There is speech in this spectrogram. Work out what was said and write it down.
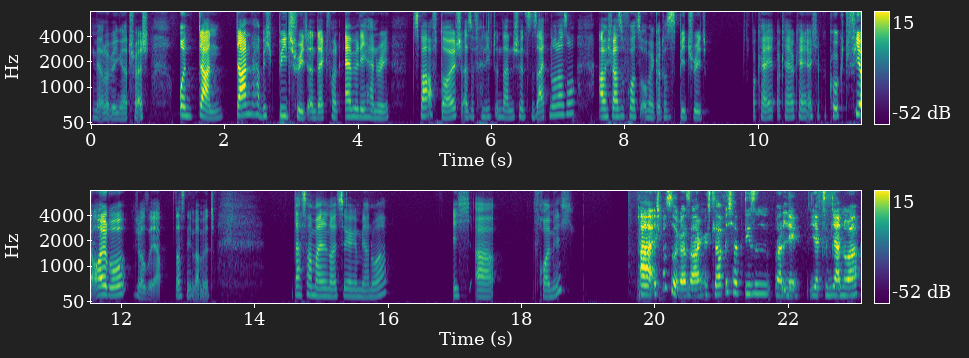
mehr oder weniger Trash. Und dann, dann habe ich Beat Read entdeckt von Emily Henry zwar auf Deutsch, also verliebt in deine schönsten Seiten oder so, aber ich war sofort so, oh mein Gott, das ist Beatread. Okay, okay, okay. Ich habe geguckt, 4 Euro. Ich war so, ja, das nehmen wir mit. Das war meine Neuzugang im Januar. Ich äh, freue mich. Ah, ich muss sogar sagen, ich glaube, ich habe diesen, nee, jetzt im Januar,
